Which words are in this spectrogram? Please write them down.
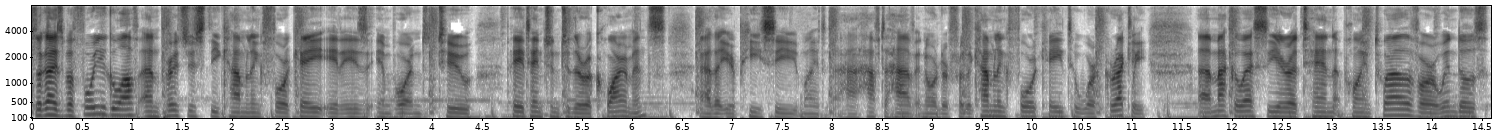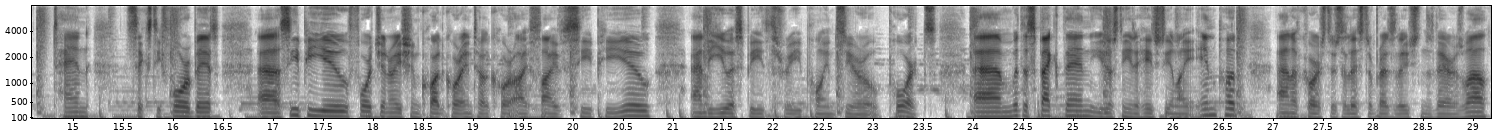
So guys, before you go off and purchase the Camlink 4K, it is important to pay attention to the requirements uh, that your PC might uh, have to have in order for the Camlink 4K to work correctly. Uh, Mac OS Sierra 10.12 or Windows 10 64-bit, uh, CPU 4th generation quad-core Intel Core i5 CPU, and the USB 3.0 ports. Um, with the spec then, you just need a HDMI input, and of course there's a list of resolutions there as well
